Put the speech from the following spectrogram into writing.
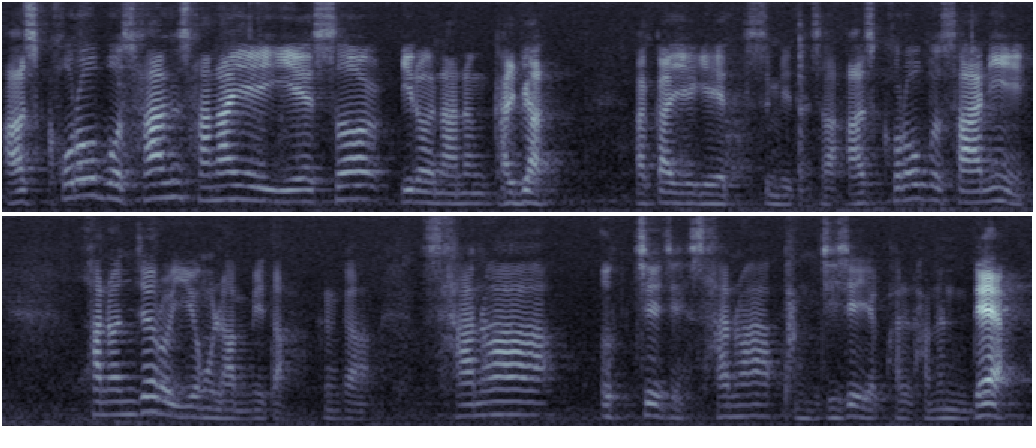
아스코르브산 산화에 의해서 일어나는 갈변. 아까 얘기했습니다. 자, 아스코르브산이 환원제로 이용을 합니다. 그러니까 산화 억제제, 산화 방지제 역할을 하는데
